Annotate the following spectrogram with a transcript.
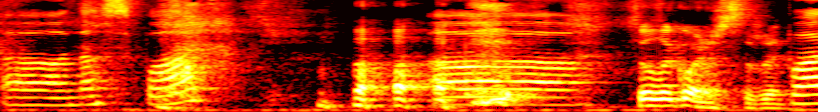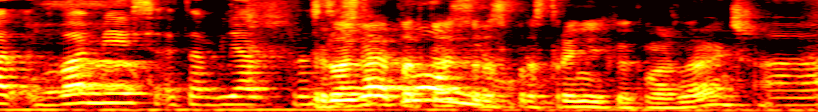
на спад. А, Все закончится, Жень. пар- два месяца, это я просто Предлагаю подкаст помню. распространить как можно раньше, А,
